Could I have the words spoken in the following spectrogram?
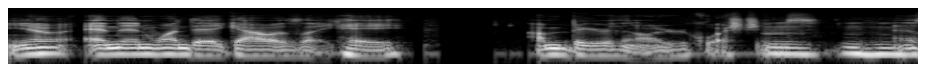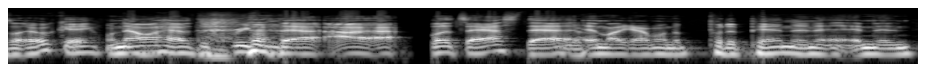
You know, and then one day a guy was like, "Hey, I'm bigger than all your questions." Mm-hmm. And I was like, "Okay, well now I have the freedom that I, I, let's ask that." Yeah. And like I'm going to put a pin in it, and then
